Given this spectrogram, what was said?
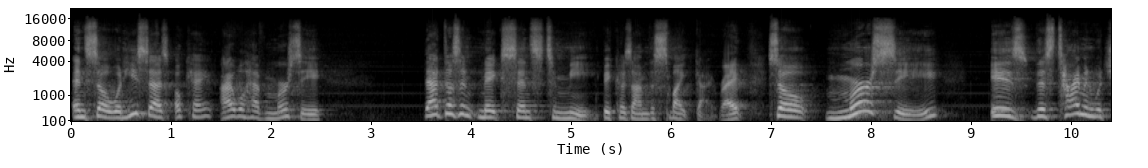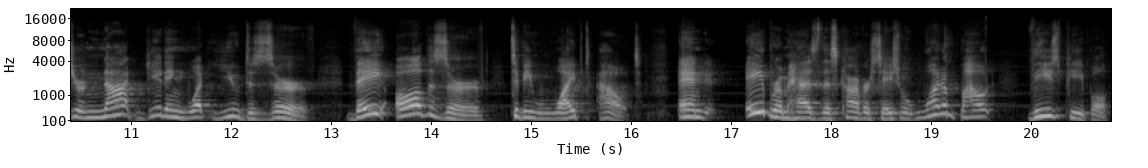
And so when he says, okay, I will have mercy, that doesn't make sense to me because I'm the smite guy, right? So mercy is this time in which you're not getting what you deserve. They all deserved to be wiped out. And Abram has this conversation what about these people?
